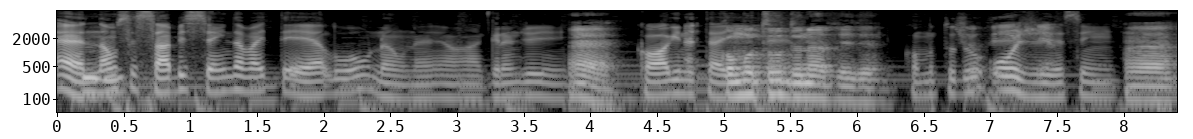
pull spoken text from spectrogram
É, hum. não se sabe se ainda vai ter elo ou não, né? É uma grande é. incógnita aí. Como né? tudo na vida. Como tudo hoje, assim. É.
